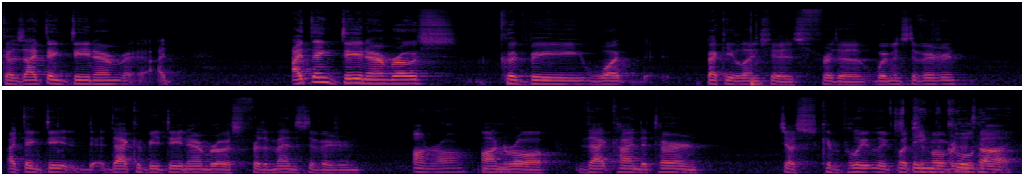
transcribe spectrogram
because I think Dean Am- I, I think Dean Ambrose could be what Becky Lynch is for the women's division. I think De- that could be Dean Ambrose for the men's division On Raw. on mm-hmm. Raw. That kind of turn just completely puts being him the over cool the top.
